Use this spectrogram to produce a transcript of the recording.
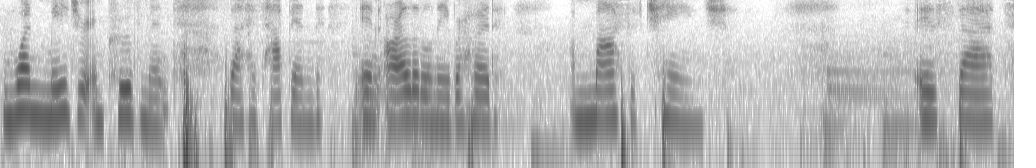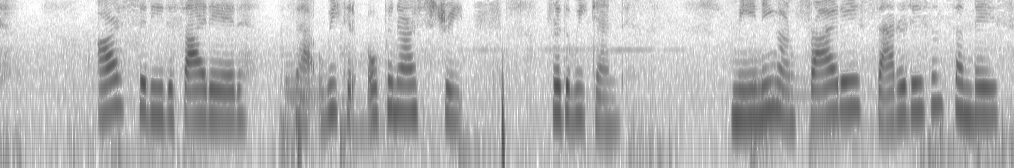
One major improvement that has happened in our little neighborhood, a massive change, is that our city decided that we could open our streets for the weekend, meaning on Fridays, Saturdays, and Sundays.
